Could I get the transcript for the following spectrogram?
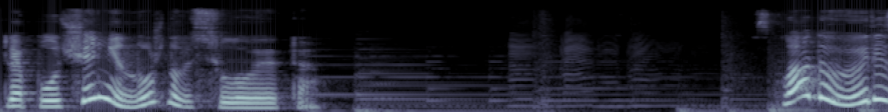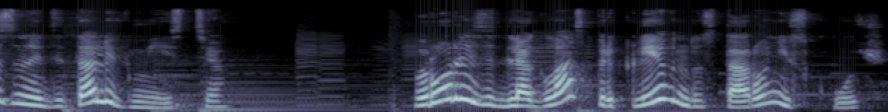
для получения нужного силуэта. Складываю вырезанные детали вместе. В прорези для глаз приклеиваю двусторонний скотч,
